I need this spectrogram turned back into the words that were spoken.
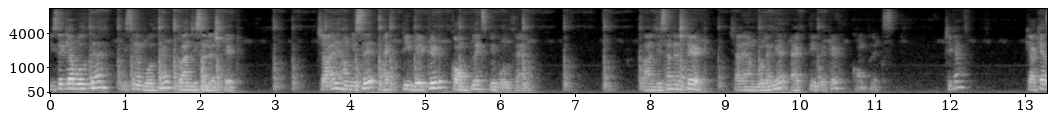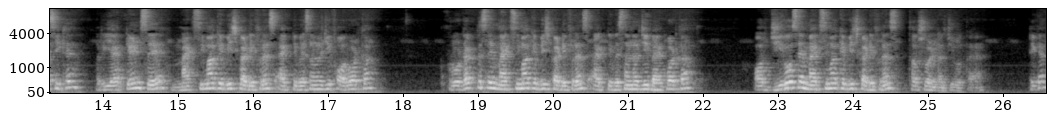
इसे क्या बोलते हैं? इसे हम बोलते हैं ट्रांजिशन स्टेट चाहे हम इसे एक्टिवेटेड कॉम्प्लेक्स भी बोलते हैं। ट्रांजिशन स्टेट, चाहे हम बोलेंगे एक्टिवेटेड कॉम्प्लेक्स। ठीक है? क्या क्या सीखे? रिएक्टेंट से मैक्सिमा के बीच का डिफरेंस एक्टिवेशन एनर्जी फॉरवर्ड का। प्रोडक्ट से मैक्सिमा के बीच का डिफरेंस एक्टिवेशन एनर्जी बैकवर्ड का। और ज़ीरो से मैक्सिमा के बीच का डिफरेंस थर्शोल एनर्जी होता है। ठीक है?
